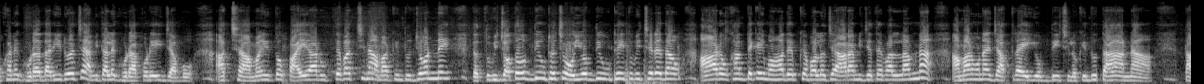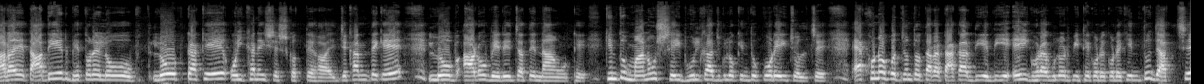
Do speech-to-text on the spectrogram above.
ওখানে ঘোড়া দাঁড়িয়ে রয়েছে, আমি তাহলে ঘোড়া করেই যাব। আচ্ছা আমি তো পায়ে আর উঠতে পারছি না, আমার কিন্তু জোর নেই। তা তুমি যত অবধি উঠেছো, ওই অবধি উঠেই তুমি ছেড়ে দাও। আর ওখান থেকেই মহাদেবকে বলো যে, আর আমি যেতে পারলাম না। আমার মনে হয় যাত্রা এই অবধি ছিল, কিন্তু তা না। তারা তাদের ভেতরে লোভ, লোভটাকে ওইখানেই শেষ করতে হয়। যেখান থেকে লোভ আরও বেড়ে যাতে না ওঠে। কিন্তু মানুষ সেই ভুল কাজগুলো কিন্তু করেই চলছে। এখনও পর্যন্ত তারা টাকা দিয়ে দিয়ে এই ঘোড়াগুলোর পিঠে করে করে কিন্তু যাচ্ছে,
